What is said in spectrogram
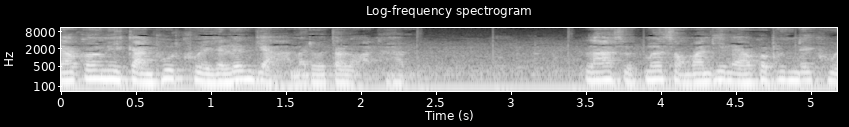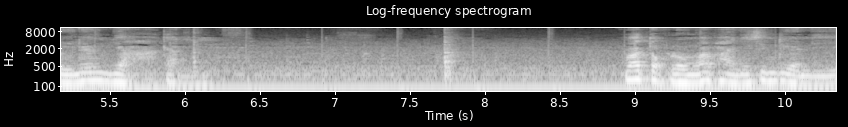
แล้วก็มีการพูดคุยกันเรื่องหย่ามาโดยตลอดนะครับ ล่าสุดเมื่อสองวันที่แล้วก็เพิ่งได้คุยเรื่องหย่ากัน ว่าตกลงว่าภายในสิ้นเดือนนี้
